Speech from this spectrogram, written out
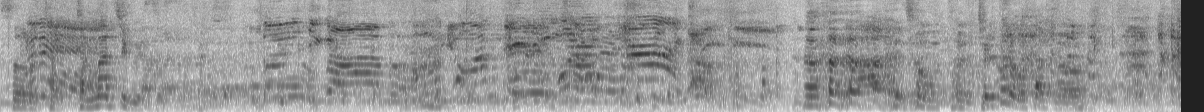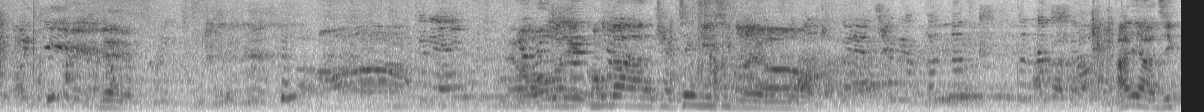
서로 그래. 자, 장난치고 있었어요 소윤이가 뭐, 어, 형한테 뭐라고 알지? 아 저부터 절대로 못하죠 네. 그래? 네 어머니 건강 잘 챙기시고요 그래, 촬영 끝났, 끝났어? 아니 아직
